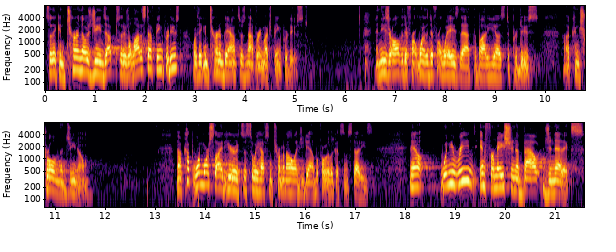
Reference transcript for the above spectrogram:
So they can turn those genes up so there's a lot of stuff being produced, or they can turn them down so there's not very much being produced. And these are all the different, one of the different ways that the body has to produce uh, control in the genome. Now, a couple, one more slide here, just so we have some terminology down before we look at some studies. Now, when you read information about genetics,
